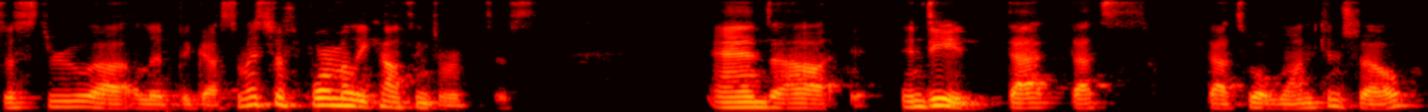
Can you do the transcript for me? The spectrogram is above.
just through uh, elliptic estimates, just formally counting derivatives. And uh, indeed, that, that's, that's what one can show,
